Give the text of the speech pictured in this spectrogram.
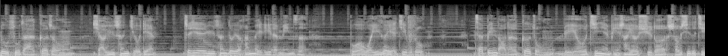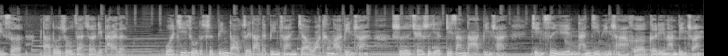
露宿在各种小渔村酒店。这些渔村都有很美丽的名字，不过我一个也记不住。在冰岛的各种旅游纪念品上有许多熟悉的景色，大多数在这里拍的。我记住的是冰岛最大的冰川叫瓦特纳冰川，是全世界第三大冰川，仅次于南极冰川和格陵兰冰川。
